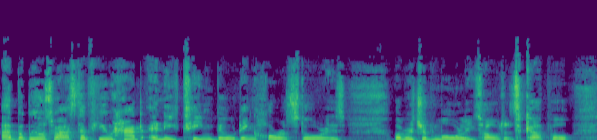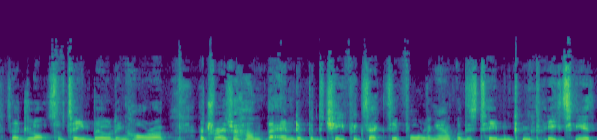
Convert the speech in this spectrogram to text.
Uh, but we also asked, have you had any team building horror stories? Well, Richard Morley told us a couple, said lots of team building horror. A treasure hunt that ended with the chief executive falling out with his team and competing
